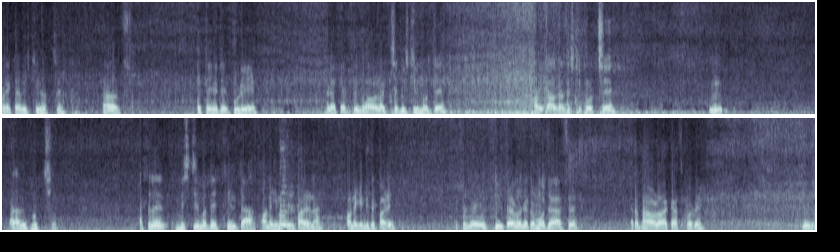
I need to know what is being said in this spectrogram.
অনেকটা বৃষ্টি হচ্ছে। আর হেঁটে হেঁটে ঘুরে বেড়াতে খুবই ভালো লাগছে বৃষ্টির মধ্যে। হালকা হালকা বৃষ্টি পড়ছে। হুম। আর আমি ঘুরছি। আসলে বৃষ্টির মধ্যে ফিলটা অনেকে নিতে পারে না অনেকে নিতে পারে। আসলে এই ফিলটার মধ্যে একটা মজা আছে একটা ভালো লাগা কাজ করে। হুম।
